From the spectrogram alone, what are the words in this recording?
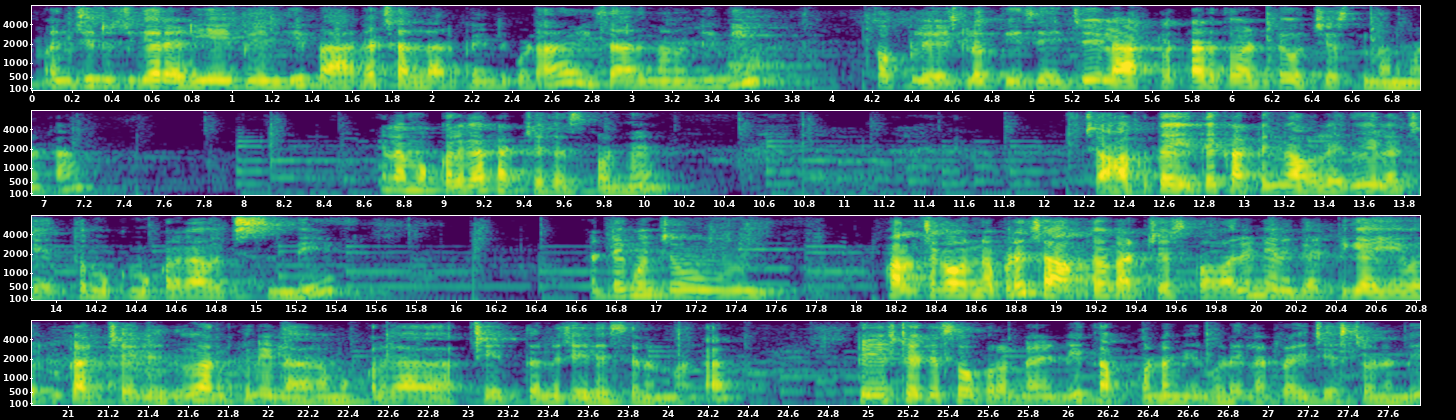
మంచి రుచిగా రెడీ అయిపోయింది బాగా చల్లారిపోయింది కూడా. ఈసారి మనం దీన్ని ఒక ప్లేట్లోకి తీసేయచ్చు. ఇలా అట్ల కడతా అంటే వచ్చేస్తుంది అనమాట ఇలా ముక్కలుగా కట్ చేసేసుకోవడమే. చాకుతో అయితే కటింగ్ అవ్వలేదు ఇలా చేతితో ముక్క ముక్కలుగా వచ్చేసింది. అంటే కొంచెం పలచగా ఉన్నప్పుడే చాకుతో కట్ చేసుకోవాలి. నేను గట్టిగా అయ్యే వరకు కట్ చేయలేదు. అందుకని ఇలా ముక్కలుగా చేతితోనే చేసేసాను అనమాట టేస్ట్ అయితే సూపర్ ఉన్నాయండి. తప్పకుండా మీరు కూడా ఇలా ట్రై చేసి చూడండి.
